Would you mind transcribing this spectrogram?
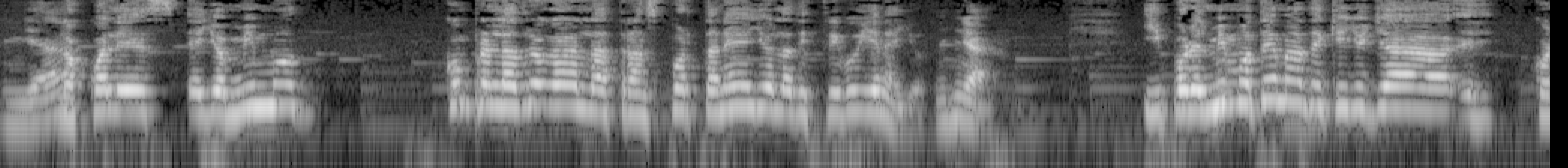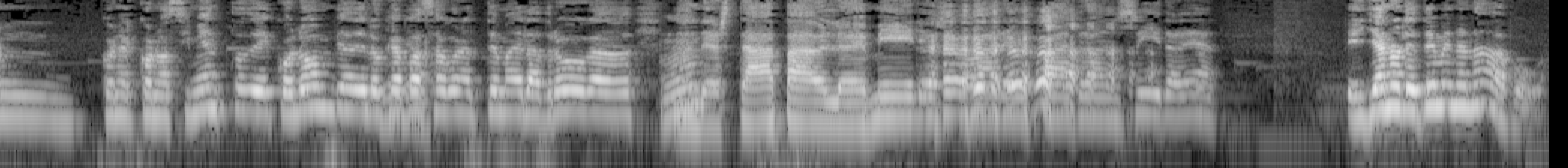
¿Ya? los cuales ellos mismos compran la droga, la transportan ellos, la distribuyen ellos. Ya. Y por el mismo tema de que ellos ya, eh, con, con el conocimiento de Colombia, de lo que ha pasado con el tema de la droga, ¿Mm? ¿dónde está Pablo Emilio el patroncito? Ya, Eh, ya no le temen a nada, po.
